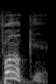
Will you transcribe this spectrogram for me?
funky.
